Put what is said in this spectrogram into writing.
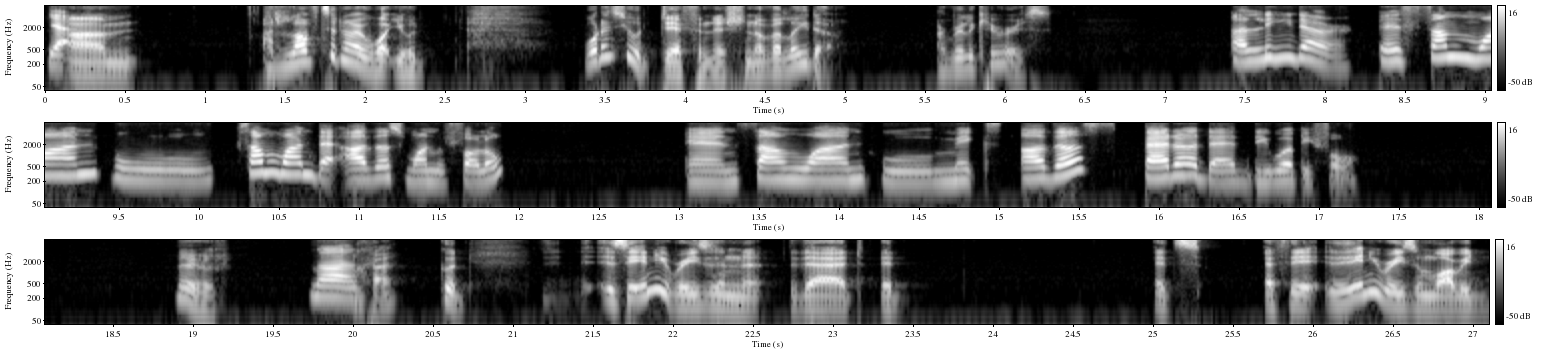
Yeah. Um, I'd love to know what your what is your definition of a leader? I'm really curious. a leader is someone who someone that others want to follow and someone who makes others better than they were before. Uh, Okay, good. Is there any reason that it it's if there is any reason why we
